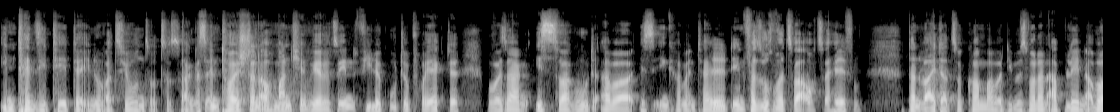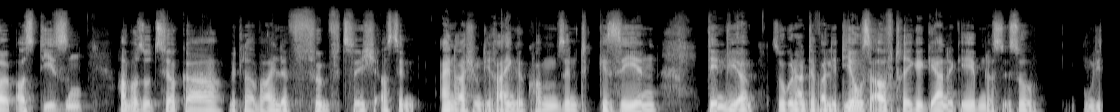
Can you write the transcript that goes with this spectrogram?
Intensität der Innovation sozusagen. Das enttäuscht dann auch manche. Wir sehen viele gute Projekte, wo wir sagen, ist zwar gut, aber ist inkrementell. Den versuchen wir zwar auch zu helfen, dann weiterzukommen, aber die müssen wir dann ablehnen. Aber aus diesen haben wir so circa mittlerweile 50 aus den Einreichungen, die reingekommen sind, gesehen, denen wir sogenannte Validierungsaufträge gerne geben. Das ist so um die,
